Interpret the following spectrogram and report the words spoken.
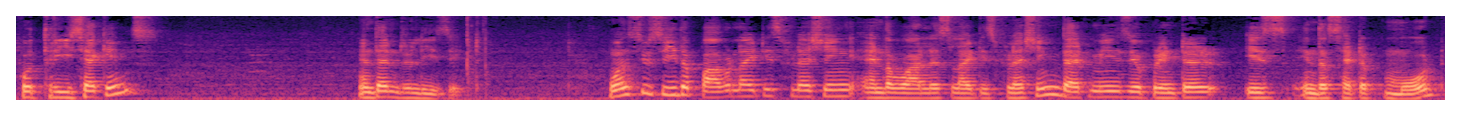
for 3 seconds and then release it. Once you see the power light is flashing and the wireless light is flashing, that means your printer is in the setup mode.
